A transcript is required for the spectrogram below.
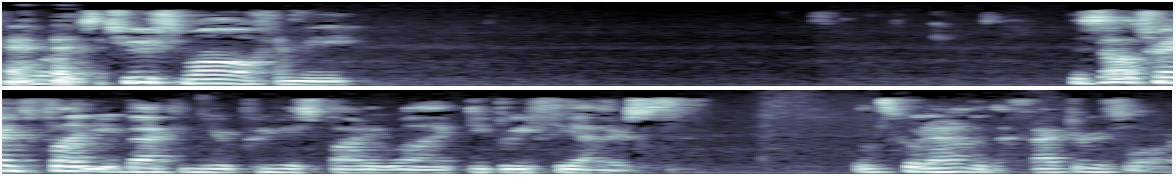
Boy, it's too small for me. This I'll transplant you back into your previous body while I debrief the others. Let's go down to the factory floor.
